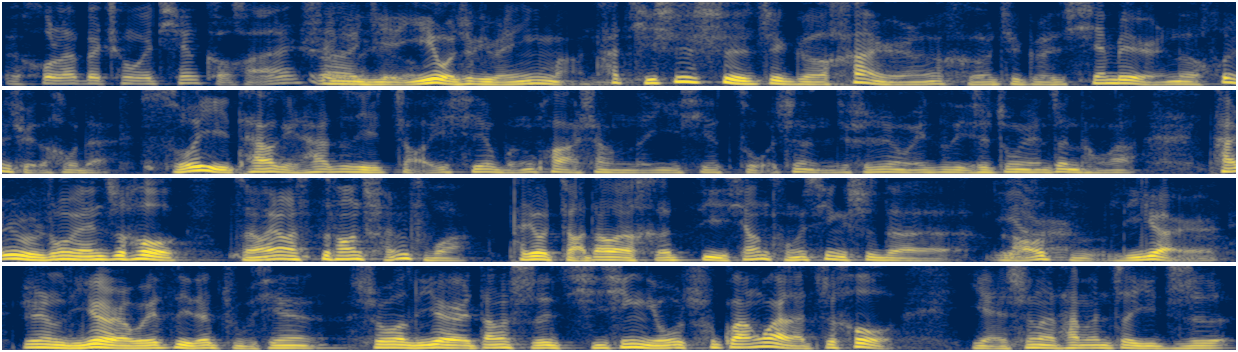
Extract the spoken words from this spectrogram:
对，后来被称为天可汗，是呃，也也有这个原因嘛。他其实是这个汉人和这个鲜卑人的混血的后代，所以他要给他自己找一些文化上的一些佐证，就是认为自己是中原正统啊。他入主中原之后，总要让四方臣服啊，他就找到了和自己相同姓氏的老子李耳，认李耳为自己的祖先，说李耳当时骑青牛出关外了之后，衍生了他们这一支，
